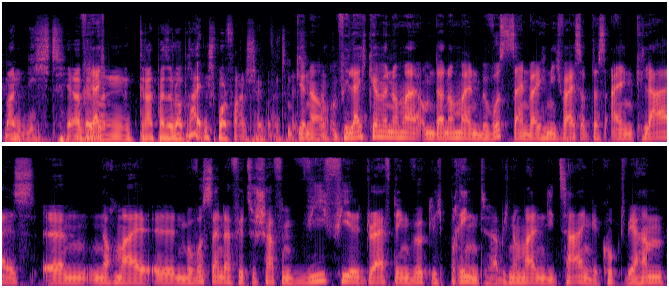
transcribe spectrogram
man nicht, ja, wenn man gerade bei so einer breiten Sportveranstaltung antritt. Genau. Ja. Und vielleicht können wir nochmal, um da nochmal ein Bewusstsein, weil ich nicht weiß, ob das allen klar ist, ähm, nochmal äh, ein Bewusstsein dafür zu schaffen, wie viel Drafting wirklich bringt. Habe ich nochmal in die Zahlen geguckt. Wir haben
